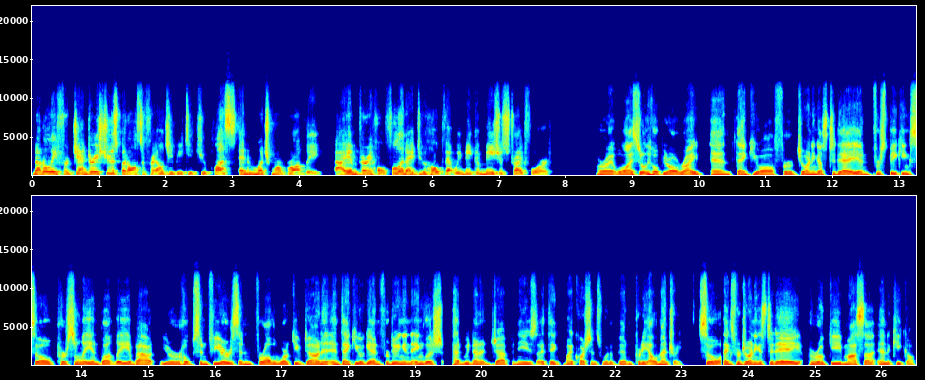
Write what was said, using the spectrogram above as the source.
not only for gender issues, but also for LGBTQ plus and much more broadly. I am very hopeful and I do hope that we make a major stride forward. All right. Well, I certainly hope you're all right. And thank you all for joining us today and for speaking so personally and bluntly about your hopes and fears and for all the work you've done. And thank you again for doing it in English. Had we done it in Japanese, I think my questions would have been pretty elementary. So thanks for joining us today, Hiroki, Masa, and Akiko.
